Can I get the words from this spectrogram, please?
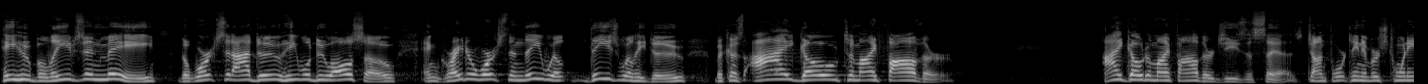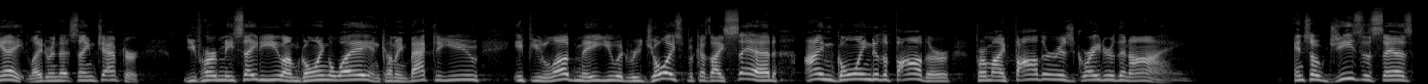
he who believes in me, the works that I do, he will do also, and greater works than these will he do, because I go to my Father. I go to my Father, Jesus says. John 14 and verse 28, later in that same chapter. You've heard me say to you, I'm going away and coming back to you. If you loved me, you would rejoice because I said, I'm going to the Father, for my Father is greater than I. And so Jesus says,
